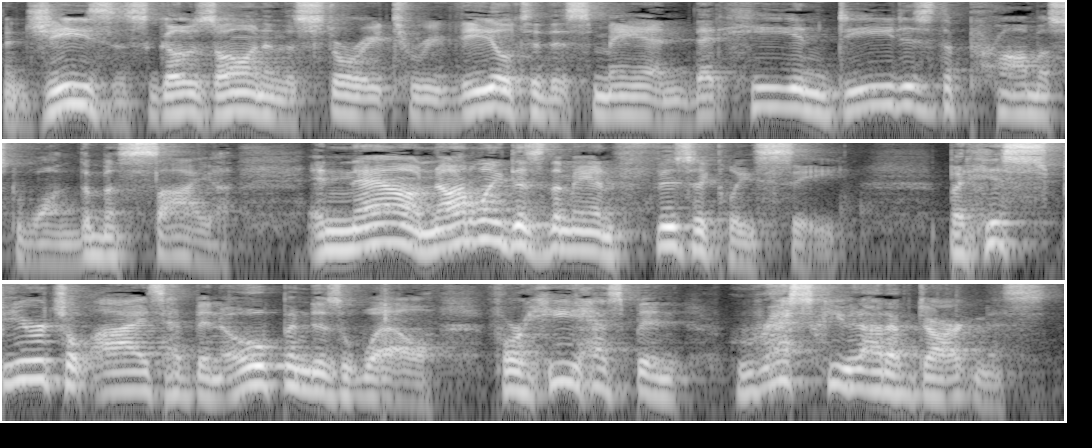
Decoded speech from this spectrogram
And Jesus goes on in the story to reveal to this man that he indeed is the promised one, the Messiah. And now, not only does the man physically see, but his spiritual eyes have been opened as well, for he has been rescued out of darkness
